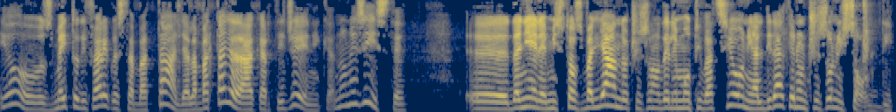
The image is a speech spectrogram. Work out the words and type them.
io smetto di fare questa battaglia, la battaglia della carta igienica, non esiste. Eh, Daniele, mi sto sbagliando, ci sono delle motivazioni, al di là che non ci sono i soldi.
